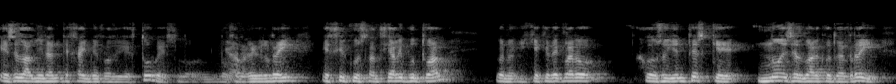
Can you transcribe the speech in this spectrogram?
es el almirante Jaime Rodríguez Tobes. Lo, lo del rey es circunstancial y puntual. Bueno, y que quede claro a los oyentes que no es el barco del rey,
